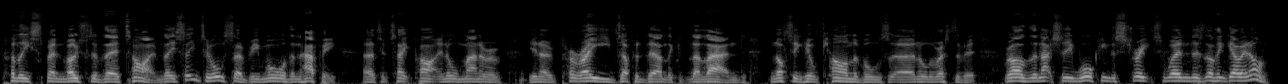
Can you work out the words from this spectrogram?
police spend most of their time, they seem to also be more than happy uh, to take part in all manner of, you know, parades up and down the, the land, Notting Hill carnivals, uh, and all the rest of it, rather than actually walking the streets when there's nothing going on.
